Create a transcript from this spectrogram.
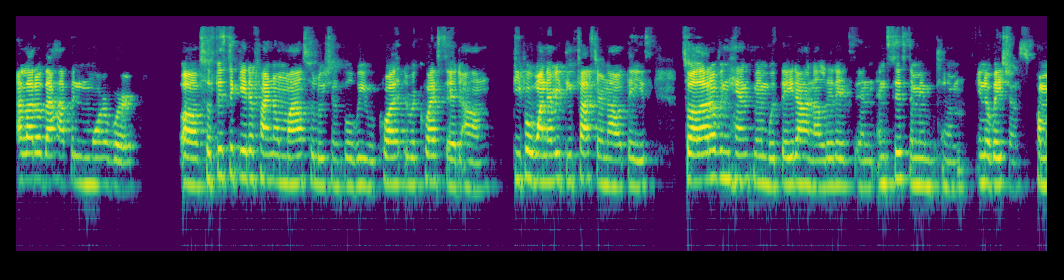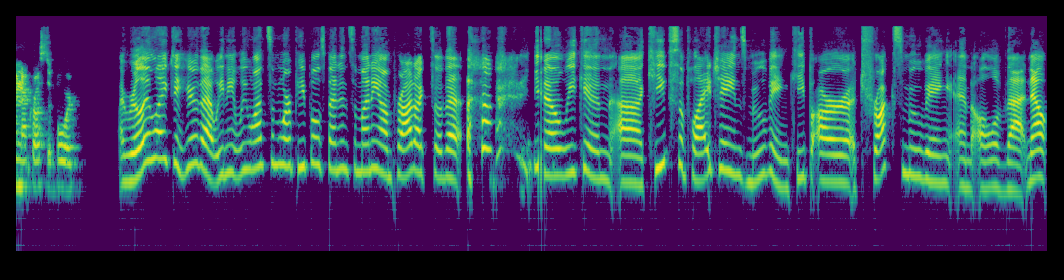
a lot of that happening more where uh, sophisticated final mile solutions will be requ- requested. Um, people want everything faster nowadays. So a lot of enhancement with data analytics and, and system in, um, innovations coming across the board. I really like to hear that. We need we want some more people spending some money on products so that you know we can uh, keep supply chains moving, keep our trucks moving, and all of that. Now,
